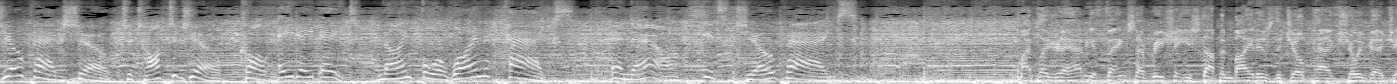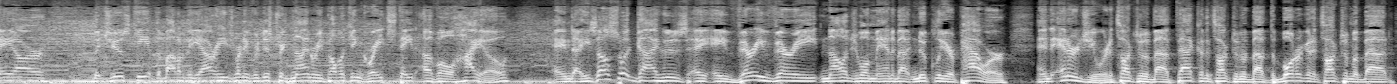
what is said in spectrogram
Joe Pag Show. To talk to Joe, call 888-941-PAGS. And now, it's Joe Pags. My pleasure to have you. Thanks. I appreciate you stopping by. It is the Joe Pag Show. We've got J.R. Majewski at the bottom of the hour. He's running for District 9 Republican, great state of Ohio. And uh, he's also a guy who's a, a, very, very knowledgeable man about nuclear power and energy. We're going to talk to him about that. Going to talk to him about the border. Going to talk to him about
